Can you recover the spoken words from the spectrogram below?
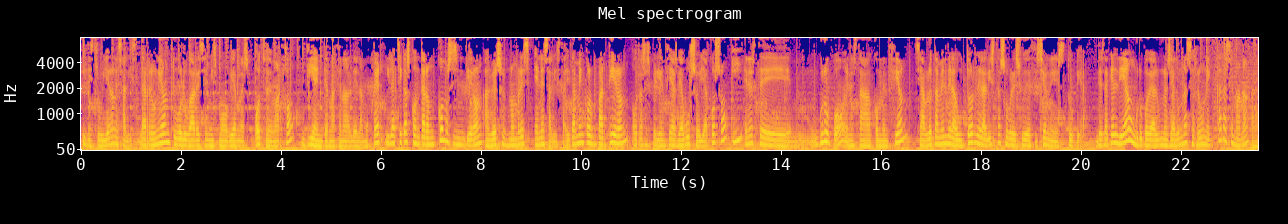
y distribuyeron esa lista. La reunión tuvo lugar ese mismo viernes 8 de marzo, Día Internacional de la Mujer, y las chicas contaron cómo se sintieron al ver sus nombres en esa lista y también compartieron otras experiencias de abuso y acoso y en este grupo, en esta convención, se habló también del autor de la lista sobre su decisión estúpida. Desde aquel día, un grupo de alumnos y alumnas se reúne cada semana para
